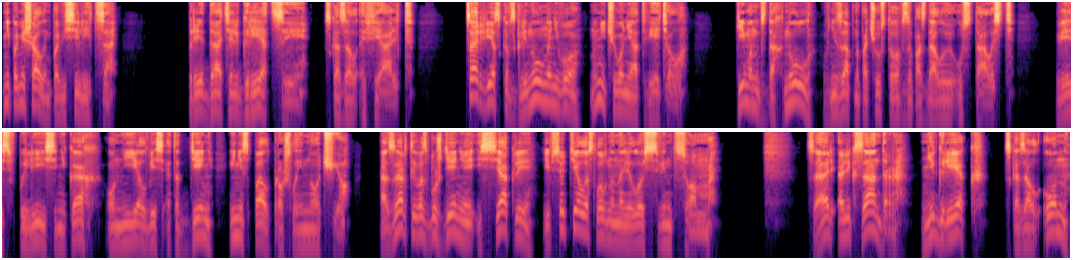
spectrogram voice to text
не помешал им повеселиться. «Предатель Греции», — сказал Эфиальт. Царь резко взглянул на него, но ничего не ответил. Кимон вздохнул, внезапно почувствовав запоздалую усталость. Весь в пыли и синяках, он не ел весь этот день и не спал прошлой ночью. Азарт и возбуждение иссякли, и все тело словно налилось свинцом. «Царь Александр, не грек», — сказал он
